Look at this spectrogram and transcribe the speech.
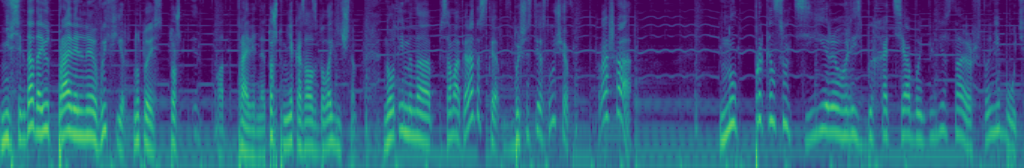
Не всегда дают правильное в эфир. Ну, то есть, то, что... э, Ладно, правильное, то, что мне казалось бы логичным. Но вот именно сама операторская в большинстве случаев хороша. Ну, проконсультировались бы хотя бы, не знаю, что-нибудь.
